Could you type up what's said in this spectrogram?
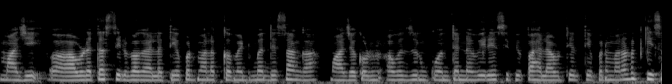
माझे आवडत असतील बघायला ते पण मला कमेंटमध्ये सांगा. माझ्याकडून अजून कोणत्या नवी रेसिपी पाहायला आवडतील ते पण मला नक्की सांगा.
